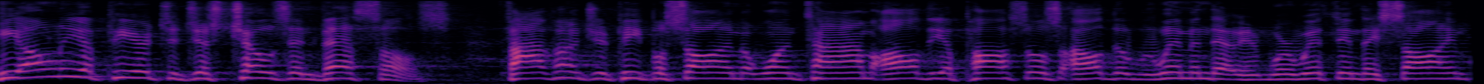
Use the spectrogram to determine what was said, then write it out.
He only appeared to just chosen vessels. 500 people saw him at one time. All the apostles, all the women that were with him, they saw him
